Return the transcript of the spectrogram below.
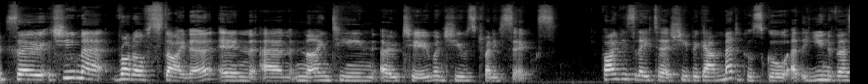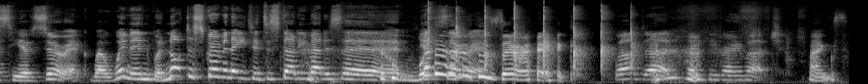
so she met Rudolf Steiner in um, 1902 when she was 26. Five years later, she began medical school at the University of Zurich, where women were not discriminated to study medicine. yes, Zurich. Zurich. Well done. Thank you very much. Thanks.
